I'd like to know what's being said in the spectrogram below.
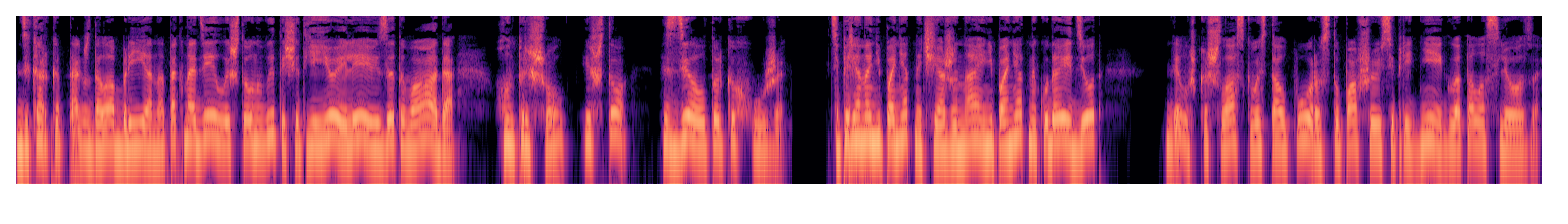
Дикарка так ждала Бриана, так надеялась, что он вытащит ее и Лею из этого ада. Он пришел. И что? Сделал только хуже. Теперь она непонятно, чья жена, и непонятно, куда идет. Девушка шла сквозь толпу, расступавшуюся перед ней, и глотала слезы.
